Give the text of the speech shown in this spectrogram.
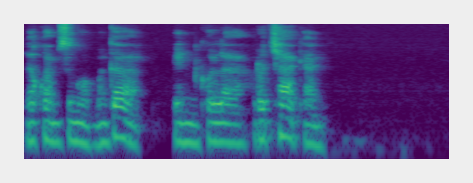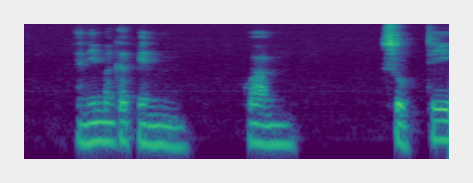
แล้วความสงบมันก็เป็นคนละรสชาติกัน อันนี้มันก็เป็นความสุขที่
